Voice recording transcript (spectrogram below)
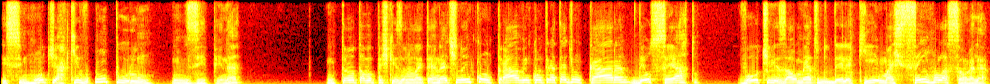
esse monte de arquivo um por um em zip, né? Então eu estava pesquisando na internet e não encontrava, encontrei até de um cara, deu certo. Vou utilizar o método dele aqui, mas sem enrolação, galera.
